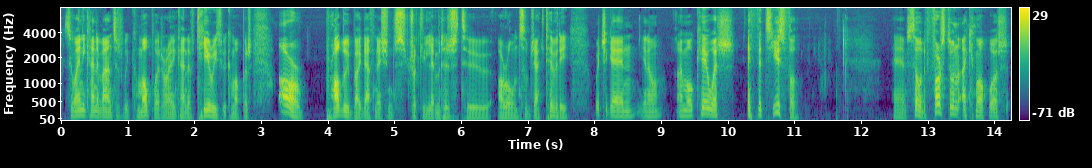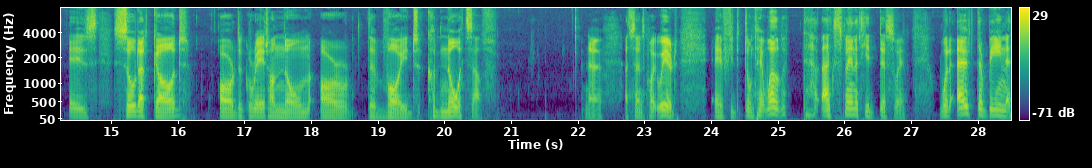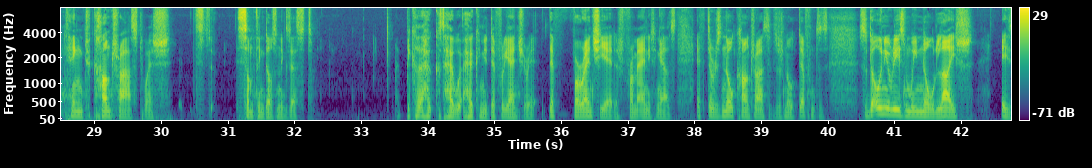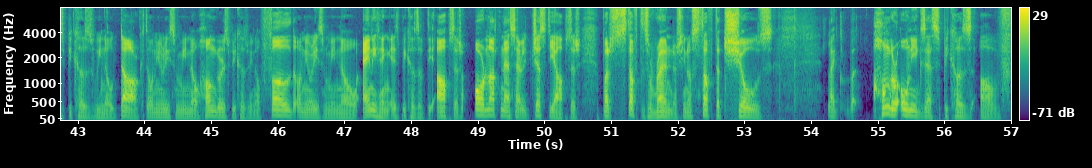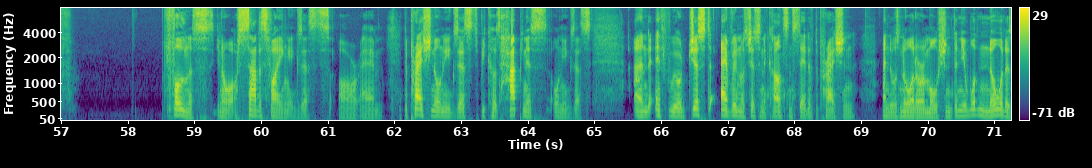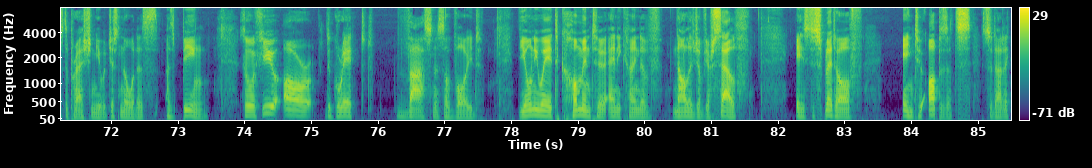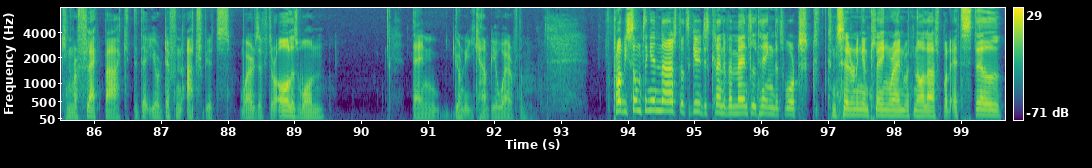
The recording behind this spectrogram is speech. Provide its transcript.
So any kind of answers we come up with, or any kind of theories we come up with, are probably by definition strictly limited to our own subjectivity, which again, you know, I'm okay with if it's useful. Um, so the first one I came up with is so that God or the great unknown or the void could know itself. Now, that sounds quite weird. If you don't think, well, I'll explain it to you this way. Without there being a thing to contrast with, something doesn't exist because how, cause how, how can you differentiate differentiate it from anything else? If there is no contrast if there's no differences. So the only reason we know light is because we know dark. The only reason we know hunger is because we know full. The only reason we know anything is because of the opposite or not necessarily just the opposite but stuff that's around us you know stuff that shows like hunger only exists because of fullness, you know, or satisfying exists, or um, depression only exists because happiness only exists. And if we were just, everyone was just in a constant state of depression and there was no other emotion, then you wouldn't know it as depression, you would just know it as, as being. So if you are the great vastness of void, the only way to come into any kind of knowledge of yourself is to split off into opposites so that it can reflect back the, the, your different attributes. Whereas if they're all as one, then you're, you can't be aware of them. Probably something in that that's good. It's kind of a mental thing that's worth considering and playing around with and all that, but it's still,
